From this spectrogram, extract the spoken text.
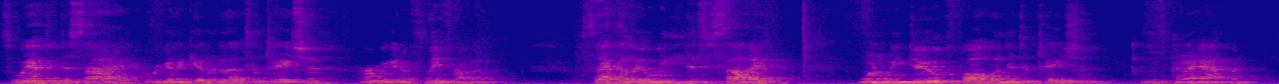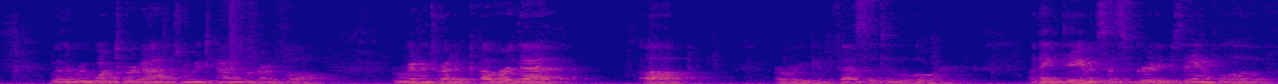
So we have to decide are we going to give into that temptation or are we going to flee from it? Secondly, we need to decide when we do fall into temptation, because it's going to happen, whether we want to or not, there's going to be times we're going to fall. We're going to try to cover that up or we can confess it to the Lord. I think David sets a great example of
